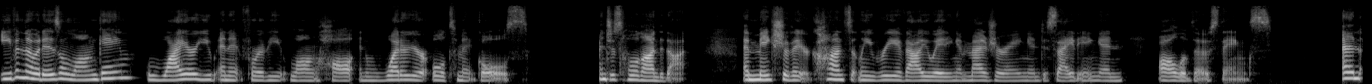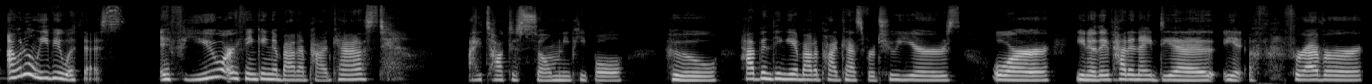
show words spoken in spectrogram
even though it is a long game, why are you in it for the long haul and what are your ultimate goals? And just hold on to that and make sure that you're constantly reevaluating and measuring and deciding and all of those things. And I want to leave you with this. If you are thinking about a podcast, I talk to so many people who have been thinking about a podcast for two years or you know they've had an idea forever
